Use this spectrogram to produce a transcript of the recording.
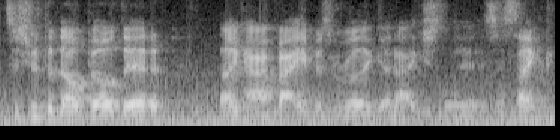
Especially with the no build did, like I, my aim is really good actually. It's just like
